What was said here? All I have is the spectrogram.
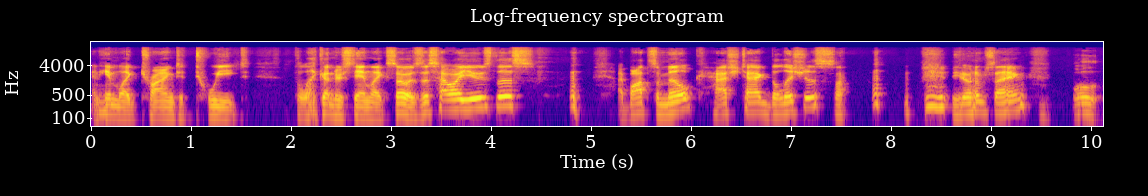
and him like trying to tweet to like understand, like, so is this how I use this? I bought some milk. Hashtag delicious. you know what I'm saying? Well,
